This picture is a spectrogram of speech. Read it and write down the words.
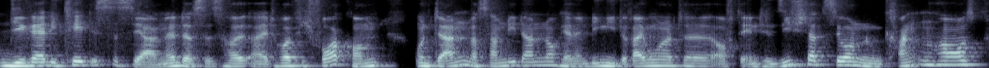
die Realität ist es ja, ne, dass es halt häufig vorkommt. Und dann, was haben die dann noch? Ja, dann liegen die drei Monate auf der Intensivstation und im Krankenhaus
